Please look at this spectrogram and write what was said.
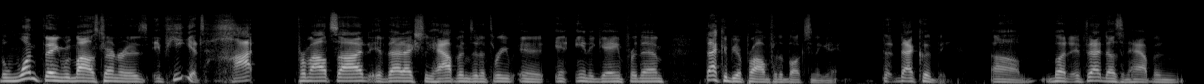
The one thing with Miles Turner is if he gets hot from outside, if that actually happens in a three in a, in a game for them, that could be a problem for the Bucks in a game. Th- that could be. Um, but if that doesn't happen,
